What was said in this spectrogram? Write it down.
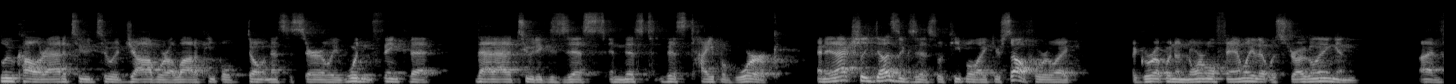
blue collar attitude to a job where a lot of people don't necessarily wouldn't think that that attitude exists in this this type of work. And it actually does exist with people like yourself who are like i grew up in a normal family that was struggling and i've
